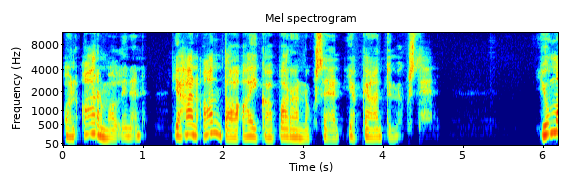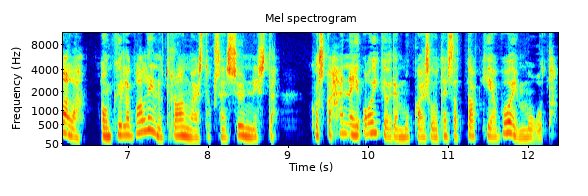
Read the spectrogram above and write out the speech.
on armollinen ja hän antaa aikaa parannukseen ja kääntymykseen. Jumala on kyllä valinnut rangaistuksen synnistä, koska hän ei oikeudenmukaisuutensa takia voi muuta.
